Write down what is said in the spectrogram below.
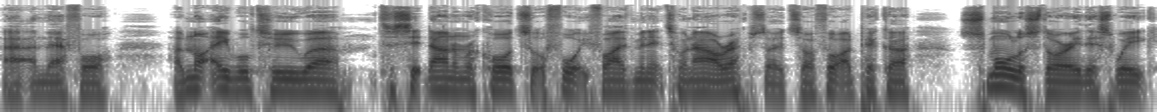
and therefore I'm not able to to sit down and record sort of 45 minute to an hour episode. So I thought I'd pick a smaller story this week,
